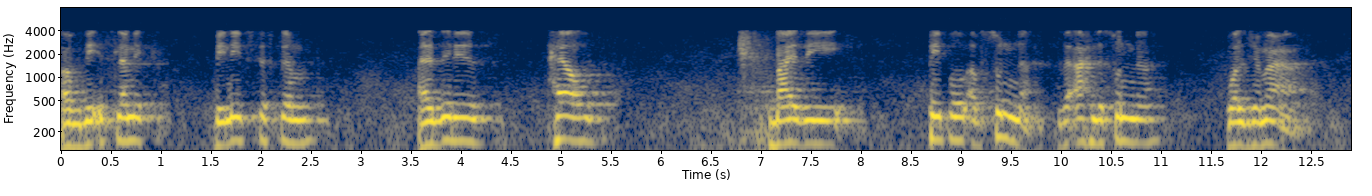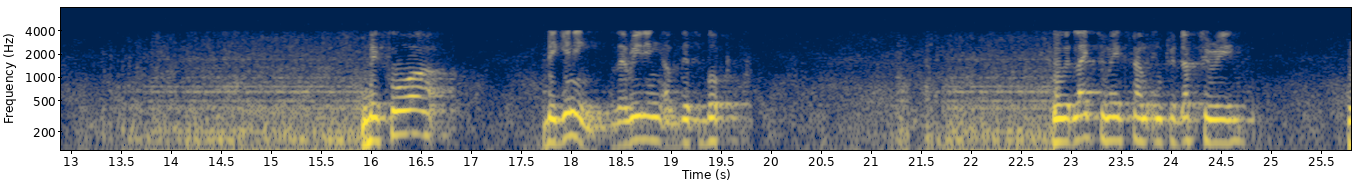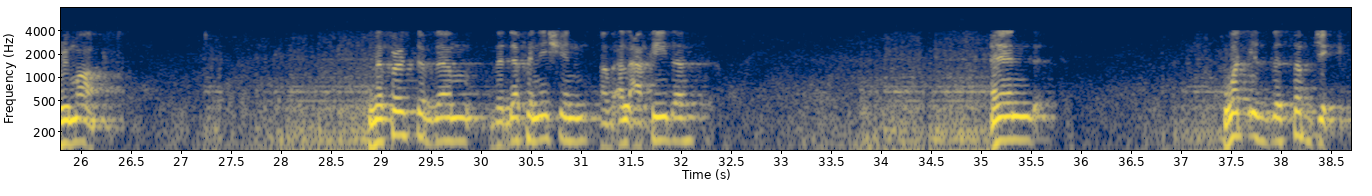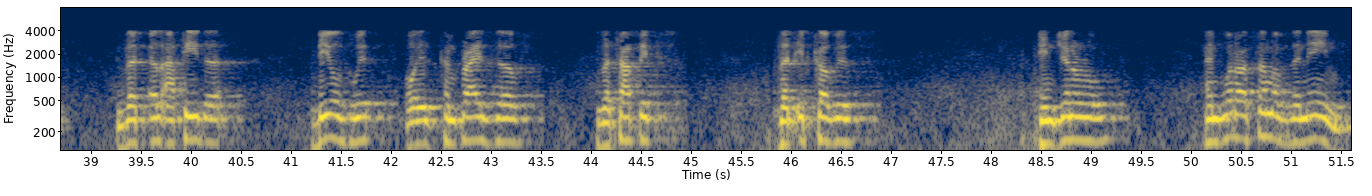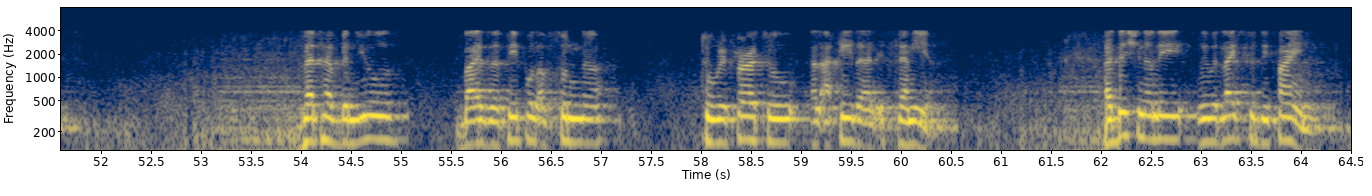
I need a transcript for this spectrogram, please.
of the Islamic belief system as it is held by the people of Sunnah, the Ahl Sunnah wal Jama'ah. Before beginning the reading of this book, we would like to make some introductory remarks. The first of them, the definition of Al-Aqidah and what is the subject that Al-Aqidah deals with or is comprised of, the topics that it covers in general, and what are some of the names that have been used by the people of Sunnah to refer to Al-Aqidah Al-Islamiyah. Additionally, we would like to define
